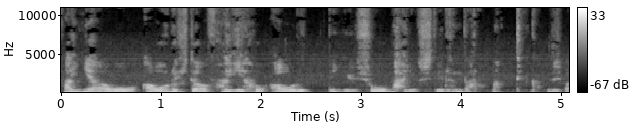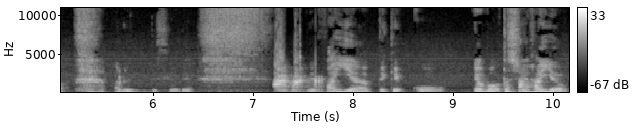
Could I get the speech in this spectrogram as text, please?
FIRE を煽る人は FIRE を煽るっていう商売をしてるんだろうなっていう感じはあるんですよね。で。 FIRE って結構、いや、私は FIRE、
